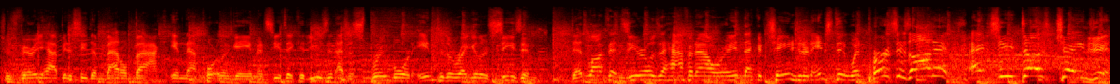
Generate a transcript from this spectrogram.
She was very happy to see them battle back in that Portland game and see if they could use it as a springboard into the regular season. Deadlocked at zero is a half an hour in. That could change in an instant when Purce is on it, and she does change it.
